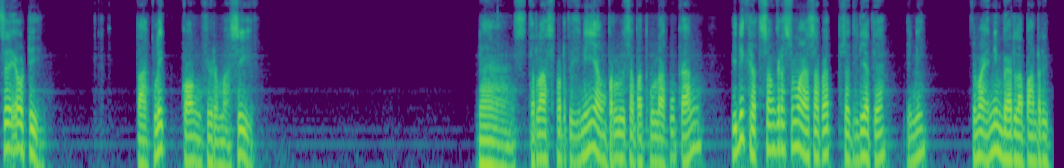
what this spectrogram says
COD kita klik konfirmasi nah setelah seperti ini yang perlu sahabatku lakukan ini gratis ongkir semua sahabat. Bisa dilihat ya ini. Cuma ini bayar 8000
